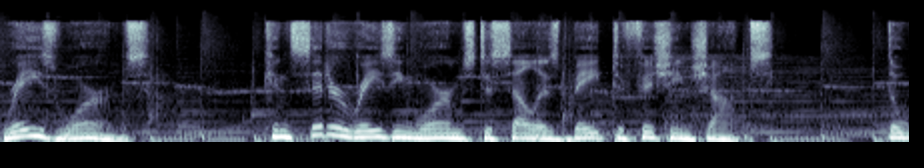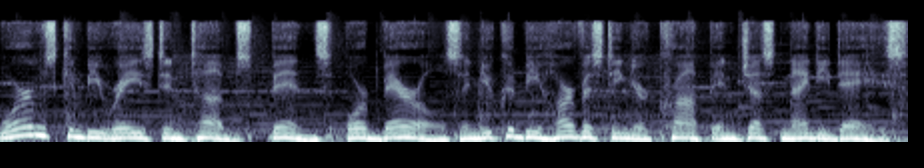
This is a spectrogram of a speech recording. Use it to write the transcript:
Raise worms. Consider raising worms to sell as bait to fishing shops. The worms can be raised in tubs, bins, or barrels and you could be harvesting your crop in just 90 days.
